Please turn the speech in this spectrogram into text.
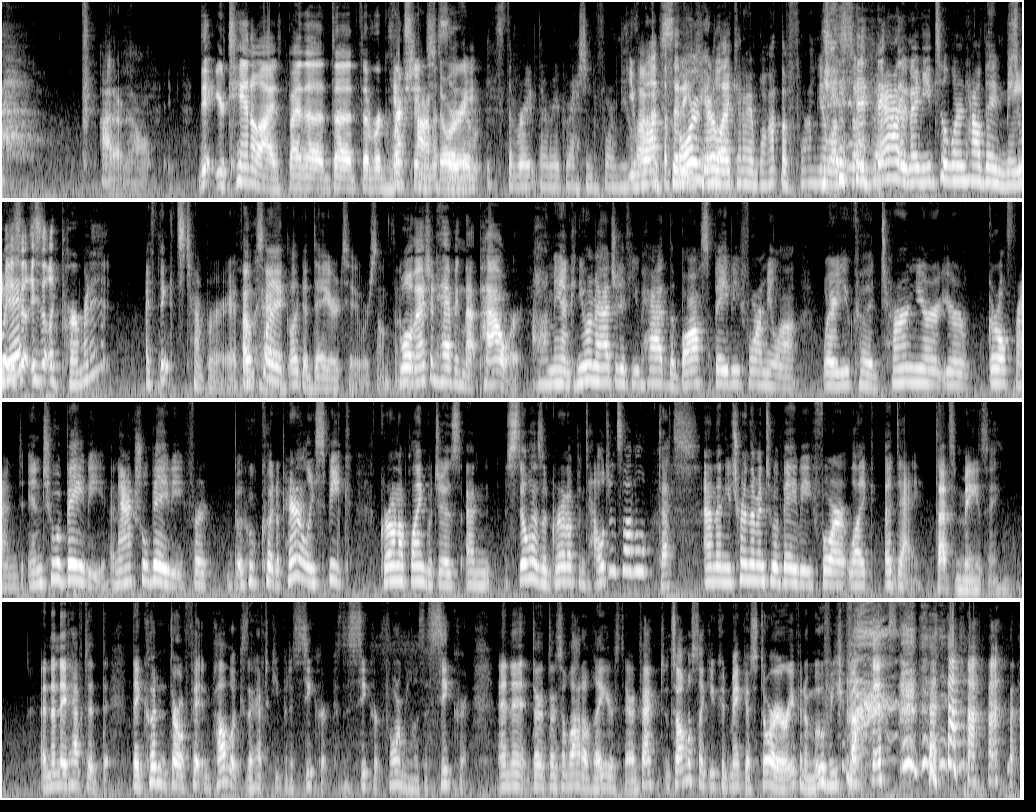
I don't know. You're tantalized by the the, the regression it's story The, it's the re- the regression formula. You want I'm the sitting here formula. like, and I want the formula so bad, and I need to learn how they made So wait, it. is it is it like permanent I think it's temporary. I think it's Okay. like like a day or two or something. well imagine having that power oh man, can you imagine if you had the boss baby formula where you could turn your your girlfriend into a baby, an actual baby for who could apparently speak grown-up languages and still has a grown-up intelligence level, That's and then you turn them into a baby for like a day. that's amazing. And then they'd have to they couldn't throw a fit in public because they'd have to keep it a secret because the secret formula is a secret. And then there, there's a lot of layers there. In fact, it's almost like you could make a story or even a movie about this.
